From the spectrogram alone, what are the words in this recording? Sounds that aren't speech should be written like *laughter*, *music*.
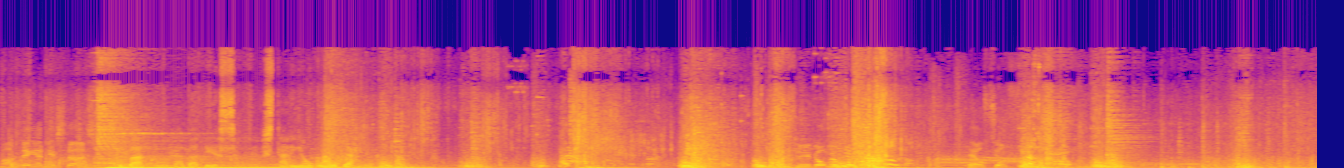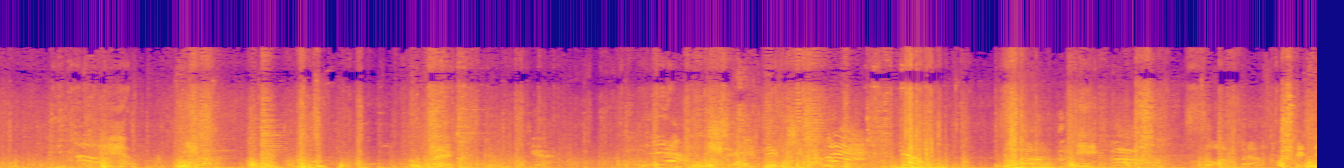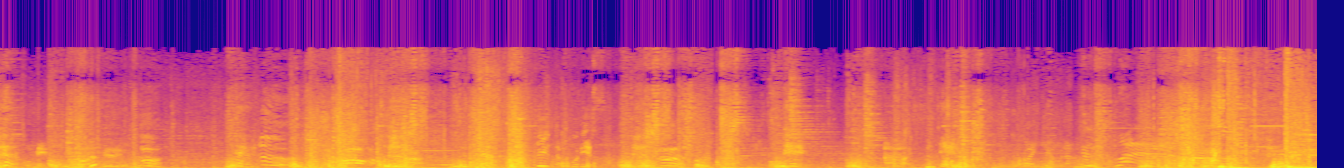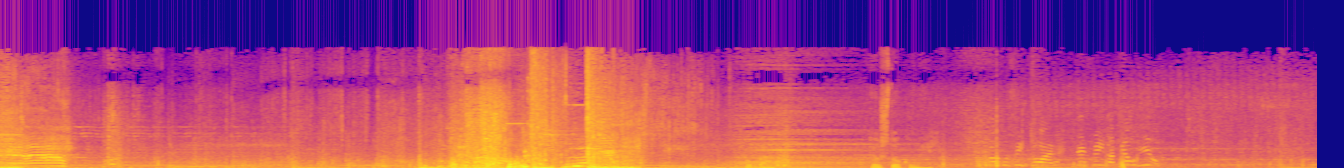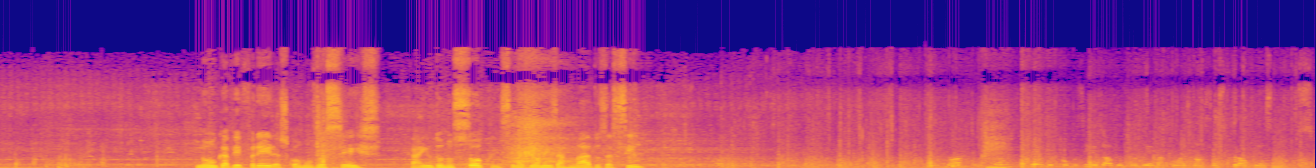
Mantenha a distância. O báculo da abadesa deve estar em algum lugar do acampamento. Diga o meu comando. É o seu fim. Eu estou com ele. Vamos embora! Descendo até o rio! Nunca vi freiras como vocês, caindo no soco em cima de homens armados assim. Nós cristãos sabemos como se resolve um problema com as nossas próprias mãos.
